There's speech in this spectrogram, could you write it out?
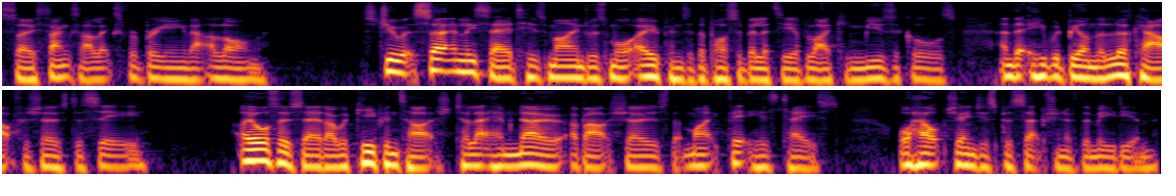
So thanks, Alex, for bringing that along. Stuart certainly said his mind was more open to the possibility of liking musicals and that he would be on the lookout for shows to see. I also said I would keep in touch to let him know about shows that might fit his taste or help change his perception of the medium.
